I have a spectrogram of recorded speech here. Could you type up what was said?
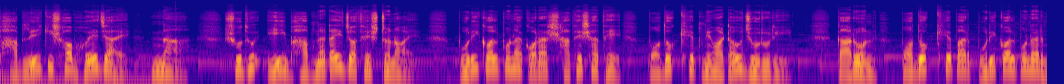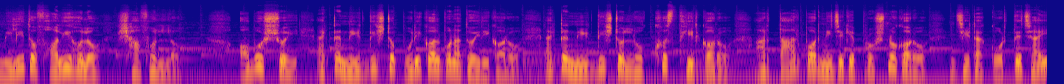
ভাবলেই কি সব হয়ে যায়? না, শুধু এই ভাবনাটাই যথেষ্ট নয়। পরিকল্পনা করার সাথে সাথে পদক্ষেপ নেওয়াটাও জরুরি। কারণ পদক্ষেপ আর পরিকল্পনার মিলিত ফলই হল সাফল্য। অবশ্যই একটা নির্দিষ্ট পরিকল্পনা তৈরি করো, একটা নির্দিষ্ট লক্ষ্য স্থির করো, আর তারপর নিজেকে প্রশ্ন করো, যেটা করতে চাই,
